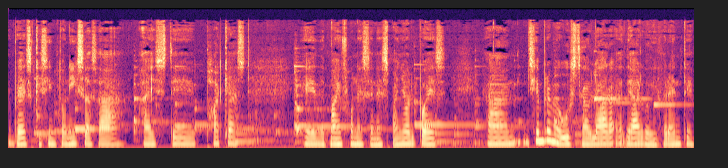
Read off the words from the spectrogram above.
vez que sintonizas a, este podcast eh, de mindfulness en español, pues siempre me gusta hablar de algo diferente.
